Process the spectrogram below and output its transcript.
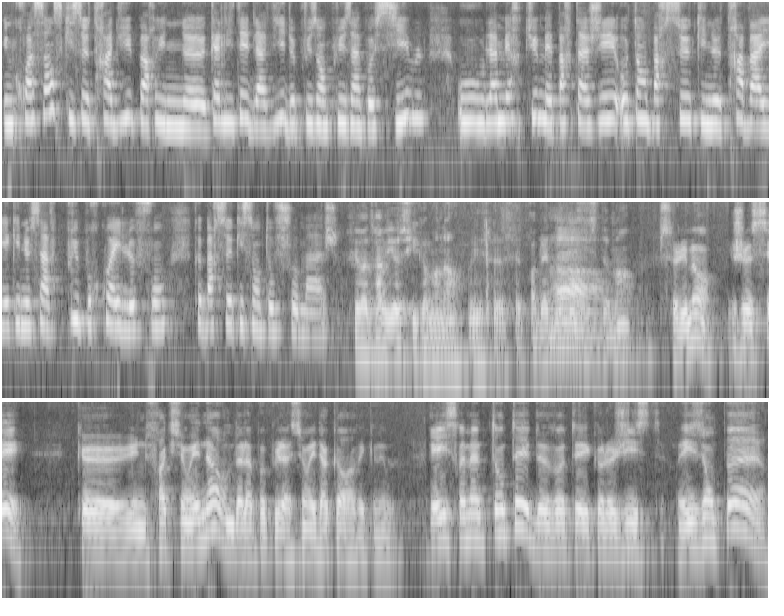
Une croissance qui se traduit par une qualité de la vie de plus en plus impossible, où l'amertume est partagée autant par ceux qui ne travaillent et qui ne savent plus pourquoi ils le font que par ceux qui sont au chômage. C'est votre avis aussi, commandant Oui, ce, ce problème de Ah. désistement. Absolument. Je sais qu'une fraction énorme de la population est d'accord avec nous. Et ils seraient même tentés de voter écologiste, mais ils ont peur.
